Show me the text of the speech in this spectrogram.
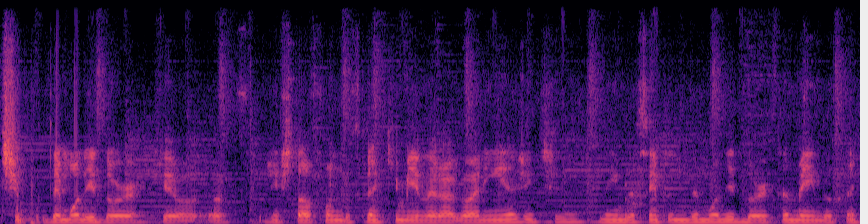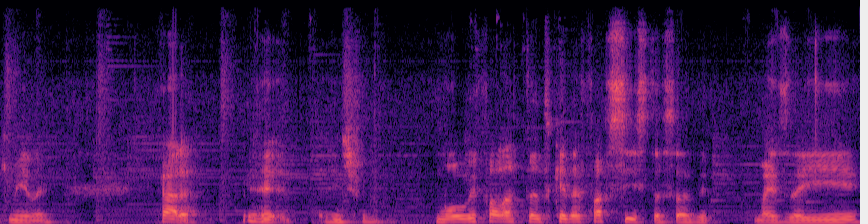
tipo Demolidor, que eu, eu, a gente tava falando do Frank Miller agora, e a gente lembra sempre do Demolidor também, do Frank Miller. Cara, é, a gente não ouve falar tanto que ele é fascista, sabe? Mas aí,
